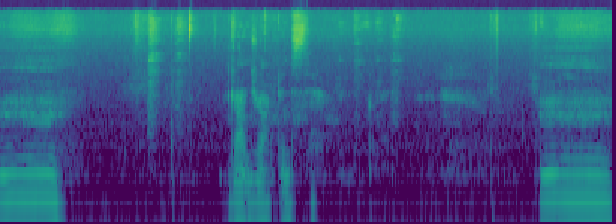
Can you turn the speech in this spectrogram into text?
Mm, got dropped instead. Mm.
